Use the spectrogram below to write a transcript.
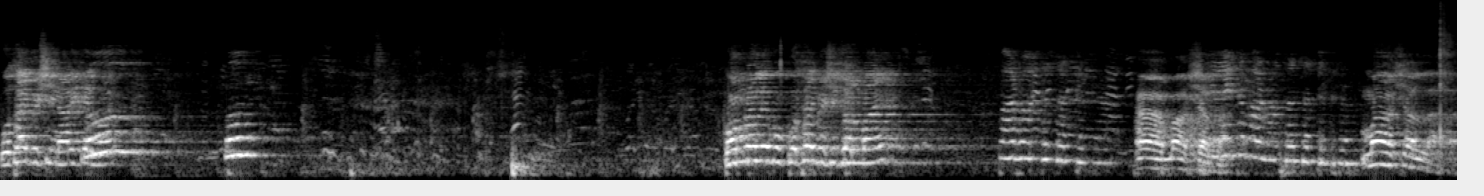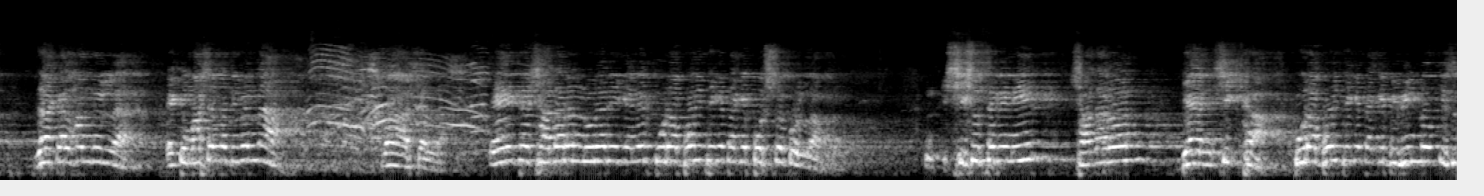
কোথায় বেশি নারিকেল হয়? কমলা লেবু কোথায় বেশি জন্মায়? হ্যাঁ এই যে সাধারণ নুরানি জ্ঞানের পুরো বই থেকে তাকে প্রশ্ন করলাম। শিশু শ্রেণির সাধারণ জ্ঞান, শিক্ষা, পুরো বই থেকে তাকে বিভিন্ন কিছু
